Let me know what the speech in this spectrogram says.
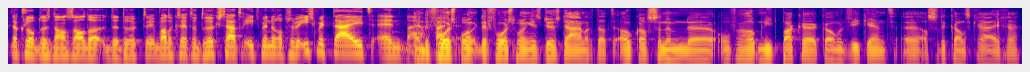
Dat klopt, dus dan zal de, de druk, wat ik zeg, de druk staat er iets minder op. Ze hebben iets meer tijd. En, nou ja, en de voorsprong, de voorsprong is dusdanig dat ook als ze hem eh, onverhoopt niet pakken komend weekend, eh, als ze de kans krijgen,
